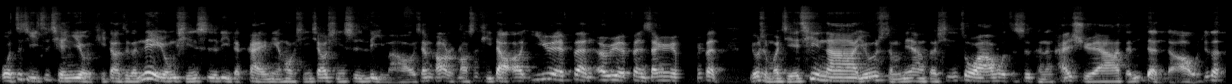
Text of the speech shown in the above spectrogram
我自己之前也有提到这个内容形式力的概念，哈，行销形式力嘛，好，像高老师提到啊，一月份、二月份、三月份有什么节庆啊，有什么样的星座啊，或者是可能开学啊等等的啊，我觉得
